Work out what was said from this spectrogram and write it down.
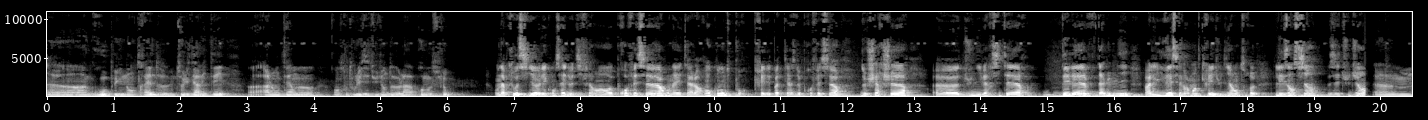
un groupe une entraide, une solidarité à long terme entre tous les étudiants de la promotion. On a pris aussi les conseils de différents professeurs, on a été à leur rencontre pour créer des podcasts de professeurs, de chercheurs, euh, d'universitaires, d'élèves, d'alumni. L'idée, c'est vraiment de créer du lien entre les anciens étudiants. Euh,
